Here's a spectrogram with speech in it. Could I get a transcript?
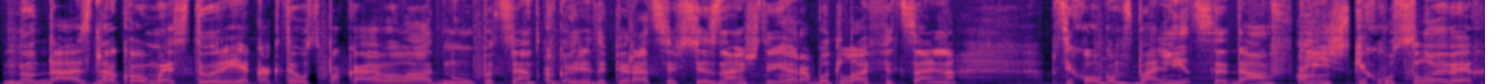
Ну да, знакомая история. Я как-то успокаивала одну пациентку перед операцией. Все знают, что я работала официально психологом в больнице, да, в клинических ага. условиях.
